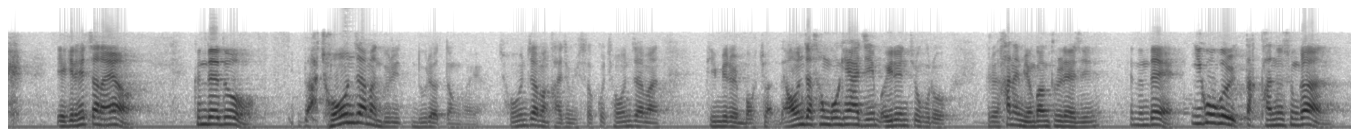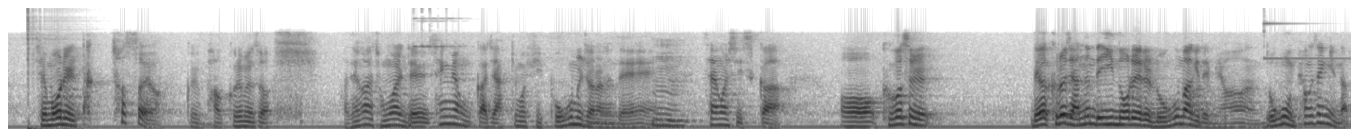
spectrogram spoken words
얘기를 했잖아요. 근데도 나저 혼자만 누리, 누렸던 거예요. 저 혼자만 가지고 있었고 저 혼자만 비밀을 뭐나 혼자 성공해야지 뭐 이런 쪽으로 그리고 하나님 영광 돌려야지 했는데 이 곡을 딱 받는 순간 제 머리를 딱 쳤어요. 그 봐- 그러면서 아, 내가 정말 내 생명까지 아낌없이 복음을 전하는데 음. 사용할 수 있을까? 어 그것을 내가 그러지 않는데 이 노래를 녹음하게 되면 녹음은 평생이 남-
